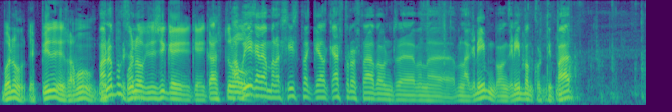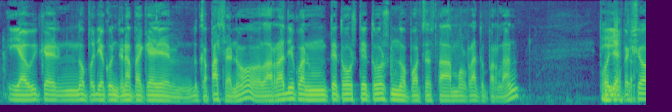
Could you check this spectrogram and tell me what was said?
Bueno, despide, Ramón. Bueno, pues- bueno que sí, que, que Castro... Avui acabem a les 6 perquè el Castro està doncs, eh, amb, la, amb la grip, amb grip, amb constipat, i avui que no podia continuar perquè el que passa, no? A la ràdio, quan té tos, té tos, no pots estar molt rato parlant. Pues I ja per està. això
